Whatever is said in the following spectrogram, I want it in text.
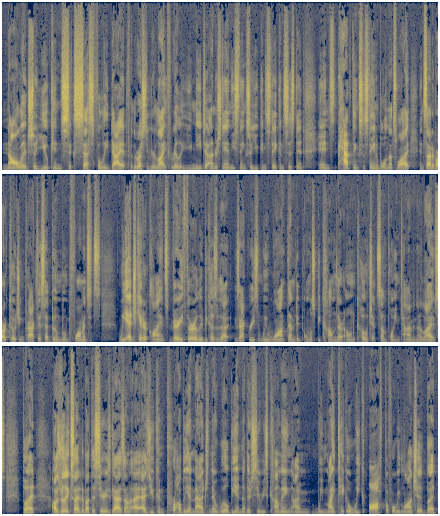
knowledge so you can successfully diet for the rest of your life really. You need to understand these things so you can stay consistent and have things sustainable. And that's why inside of our coaching practice at boom boom performance it's we educate our clients very thoroughly because of that exact reason. We want them to almost become their own coach at some point in time in their lives. But I was really excited about this series, guys. as you can probably imagine, there will be another series coming. I'm, we might take a week off before we launch it, but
